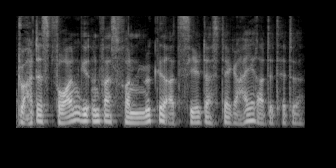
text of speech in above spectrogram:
du hattest vorhin irgendwas von Mücke erzählt, dass der geheiratet hätte.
